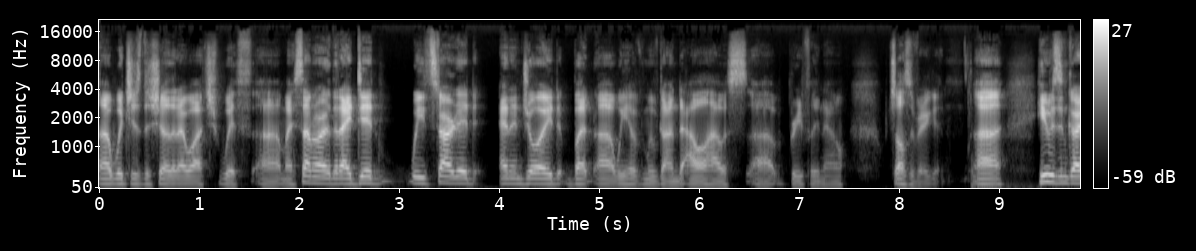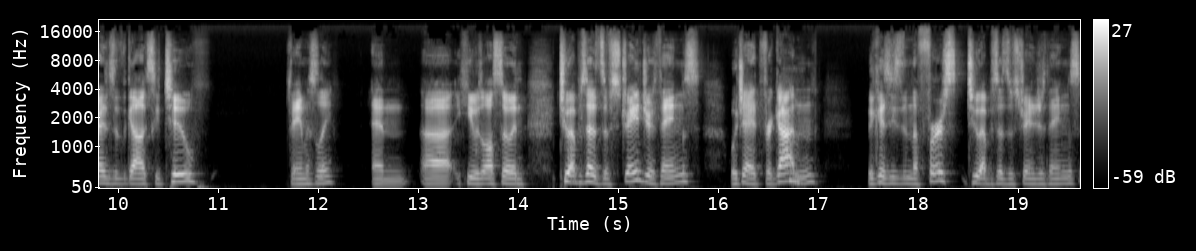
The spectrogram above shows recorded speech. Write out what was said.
uh, which is the show that I watch with uh, my son, or that I did, we started and enjoyed, but uh, we have moved on to Owl House uh, briefly now, which is also very good. Uh, he was in Guardians of the Galaxy 2, famously, and uh, he was also in two episodes of Stranger Things, which I had forgotten because he's in the first two episodes of Stranger Things.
